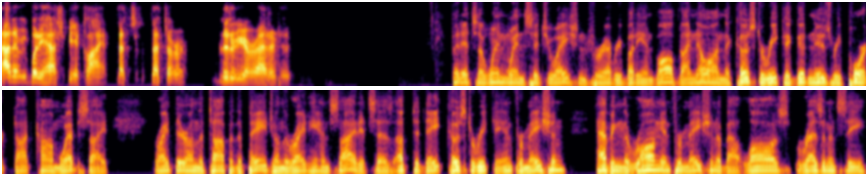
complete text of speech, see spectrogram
not everybody has to be a client. That's that's our literally our attitude. But it's a win-win situation for everybody involved. I know on the Costa Rica Good News Report.com website, right there on the top of the page on the right hand side, it says up to date Costa Rica information. Having the wrong information about laws, residency,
